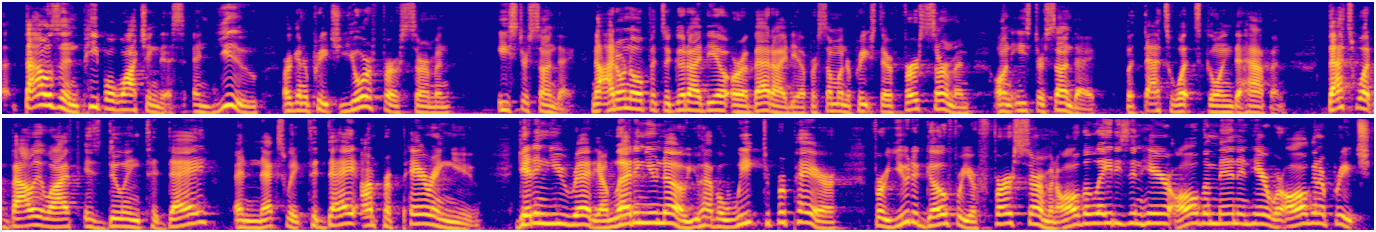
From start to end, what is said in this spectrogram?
a thousand people watching this, and you are going to preach your first sermon Easter Sunday. Now, I don't know if it's a good idea or a bad idea for someone to preach their first sermon on Easter Sunday, but that's what's going to happen. That's what Valley Life is doing today and next week. Today, I'm preparing you, getting you ready. I'm letting you know you have a week to prepare for you to go for your first sermon. All the ladies in here, all the men in here, we're all going to preach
